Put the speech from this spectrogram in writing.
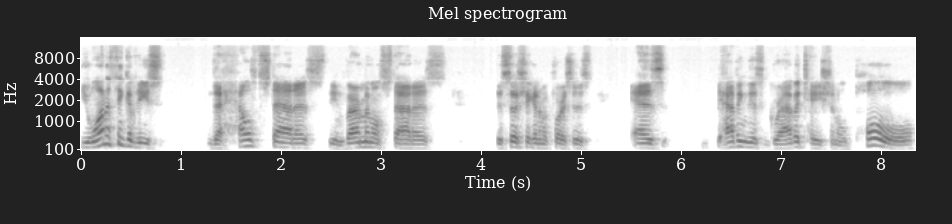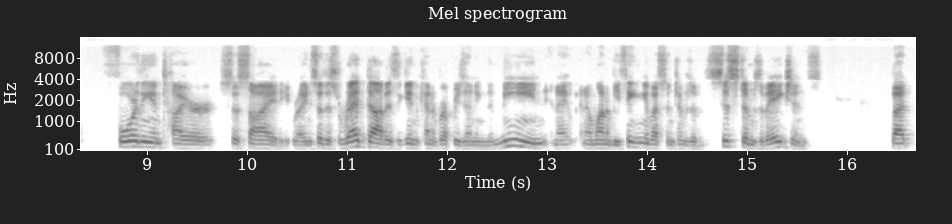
You want to think of these the health status, the environmental status, the socioeconomic forces as having this gravitational pull for the entire society, right? And so this red dot is again kind of representing the mean, and I, and I want to be thinking of us in terms of systems of agents. But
